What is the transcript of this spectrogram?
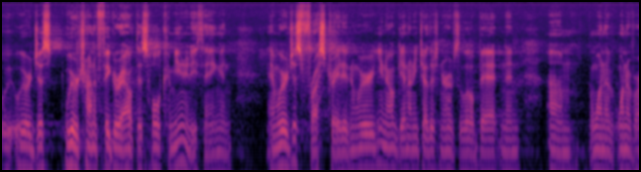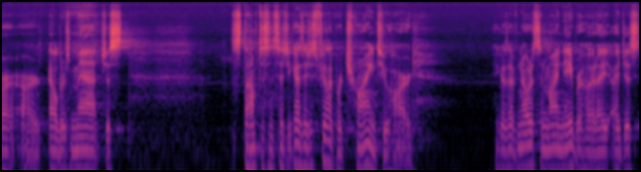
we, we, were just we were trying to figure out this whole community thing and and we were just frustrated and we were you know getting on each other's nerves a little bit and then um, one of one of our, our elders, Matt, just stopped us and said, "You guys, I just feel like we're trying too hard." Because I've noticed in my neighborhood, I, I just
